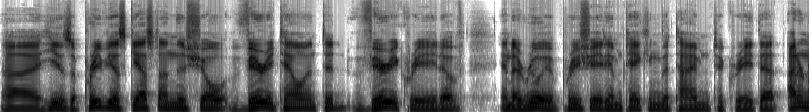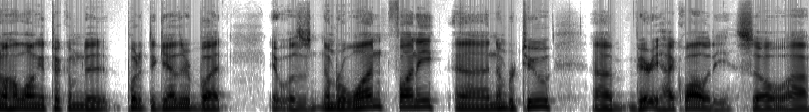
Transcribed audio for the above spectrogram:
he is a previous guest on this show, very talented, very creative and I really appreciate him taking the time to create that. I don't know how long it took him to put it together, but it was number one, funny. Uh, number two, uh, very high quality. So uh,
